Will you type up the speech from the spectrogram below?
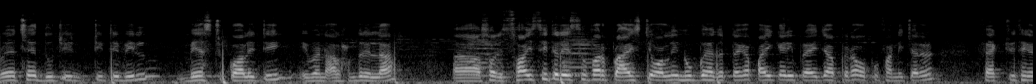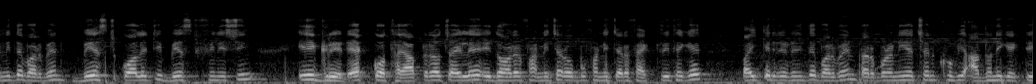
রয়েছে দুটি টি টেবিল বেস্ট কোয়ালিটি ইভেন আলহামদুলিল্লাহ। সরি ছয় সিটের এই সোফার প্রাইসটি অনলি নব্বই হাজার টাকা। পাইকারি প্রাইজে আপনারা ওপো ফার্নিচারের ফ্যাক্টরি থেকে নিতে পারবেন। Best quality best finishing A grade এক কথায়। আপনারাও চাইলে এই ধরনের ফার্নিচার ওপো ফার্নিচারের ফ্যাক্টরি থেকে পাইকারি রেটে নিতে পারবেন। তারপরে নিয়েছেন খুবই আধুনিক একটি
